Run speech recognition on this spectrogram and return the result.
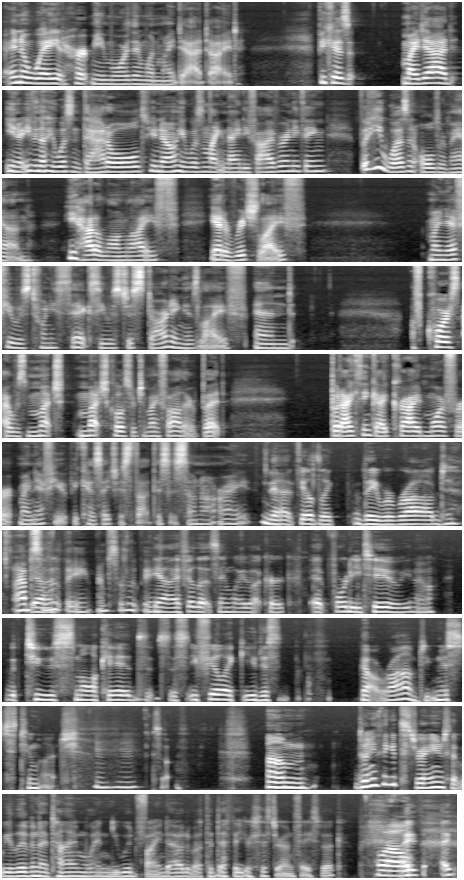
in a way, it hurt me more than when my dad died. Because my dad, you know, even though he wasn't that old, you know, he wasn't like 95 or anything, but he was an older man. He had a long life, he had a rich life. My nephew was 26, he was just starting his life. And of course, I was much, much closer to my father, but but I think I cried more for my nephew because I just thought this is so not right. Yeah, it feels like they were robbed. Absolutely, yeah. absolutely. Yeah, I feel that same way about Kirk at 42. You know, with two small kids, it's just you feel like you just got robbed. You missed too much. Mm-hmm. So, um, don't you think it's strange that we live in a time when you would find out about the death of your sister on Facebook? Well, I, I,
